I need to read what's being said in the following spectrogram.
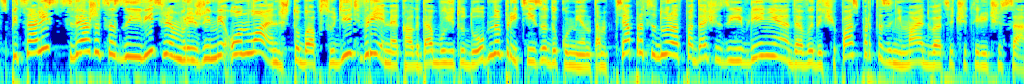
Специалист свяжется с заявителем в режиме онлайн, чтобы обсудить время, когда будет удобно прийти за документом. Вся процедура от подачи заявления до выдачи паспорта занимает 24 часа.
